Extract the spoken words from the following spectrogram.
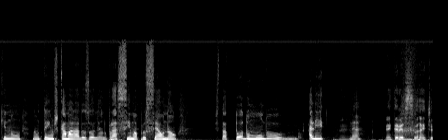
que não, não tem uns camaradas olhando para cima, para o céu, não. Está todo mundo ali, né? É interessante,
